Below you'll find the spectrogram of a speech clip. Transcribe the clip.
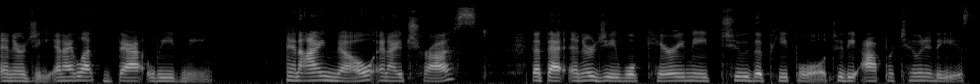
energy. And I let that lead me. And I know and I trust that that energy will carry me to the people, to the opportunities,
